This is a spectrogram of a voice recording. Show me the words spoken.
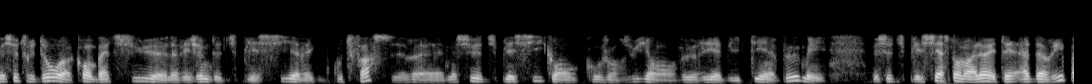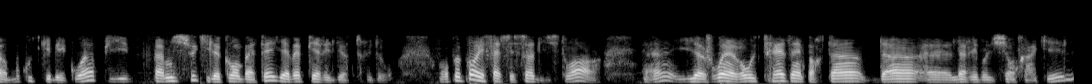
M. Trudeau a combattu le régime de Duplessis avec beaucoup de force. M. Duplessis, qu'aujourd'hui on veut réhabiliter un peu, mais M. Duplessis, à ce moment-là, était adoré par beaucoup de Québécois. Puis, parmi ceux qui le combattaient, il y avait pierre Elliott Trudeau. On ne peut pas effacer ça de l'histoire. Hein. Il a joué un rôle très important dans euh, la Révolution tranquille.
